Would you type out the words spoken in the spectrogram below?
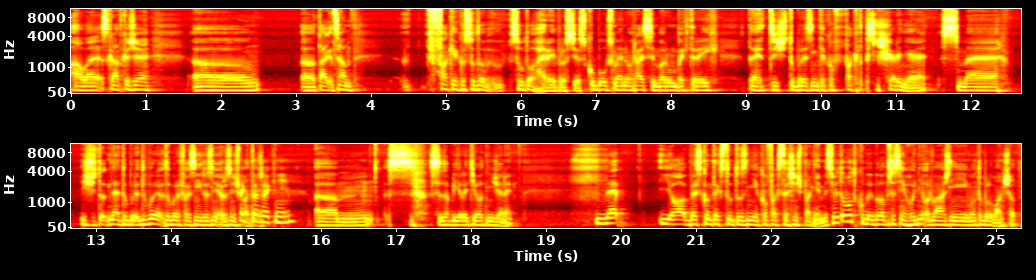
ale zkrátka, že uh, uh, tak třeba fakt jako jsou to, jsou to hry prostě. S Kubou jsme jenom hráli Simbarum, ve kterých to, je, když to bude znít jako fakt příšerně, jsme Ježiš, to, ne, to bude, to bude, to bude fakt znít hrozně, hrozně Tak špatně. to řekni. Um, s, se zabíjeli těhotný ženy. Ne, jo, bez kontextu to zní jako fakt strašně špatně. Myslím, že to od Kuby bylo přesně hodně odvážný, on to byl one shot.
